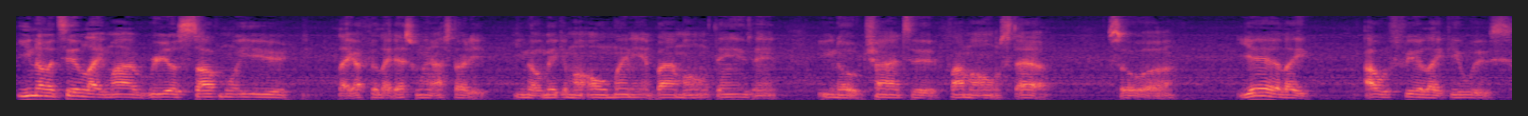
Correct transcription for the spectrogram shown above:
you know, until like my real sophomore year, like I feel like that's when I started, you know, making my own money and buying my own things and, you know, trying to find my own style. So, uh, yeah, like I would feel like it was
